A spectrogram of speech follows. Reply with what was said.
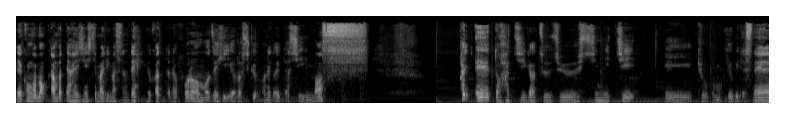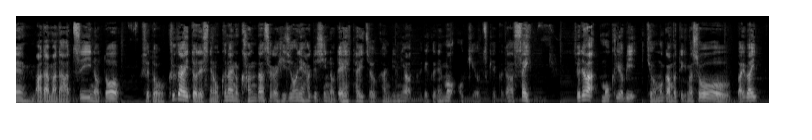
え今後も頑張って配信してまいりますので、よかったらフォローもぜひよろしくお願いいたします。はい、えっ、ー、と、8月17日、えー、今日が木曜日ですね。まだまだ暑いのと、それと屋外とですね、屋内の寒暖差が非常に激しいので、体調管理にはくれぐれもお気をつけください。それでは木曜日、今日も頑張っていきましょう。バイバイ。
